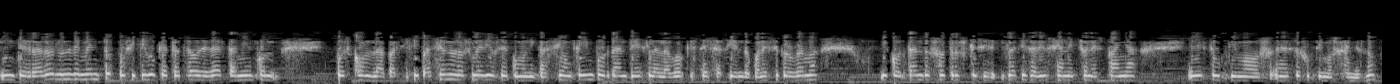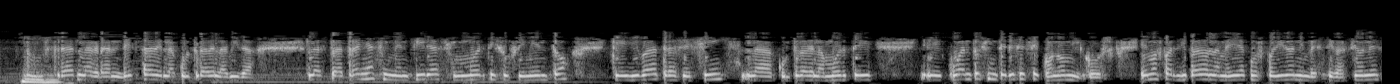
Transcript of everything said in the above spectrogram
integrador, un elemento positivo que ha tratado de dar también con, pues con la participación en los medios de comunicación. Qué importante es la labor que estáis haciendo con este programa y con tantos otros que gracias a Dios se han hecho en España en estos últimos en estos últimos años, ¿no? Mostrar la grandeza de la cultura de la vida, las patrañas y mentiras y muerte y sufrimiento que lleva tras de sí la cultura de la muerte, eh, cuántos intereses económicos. Hemos participado en la medida que hemos podido en investigaciones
